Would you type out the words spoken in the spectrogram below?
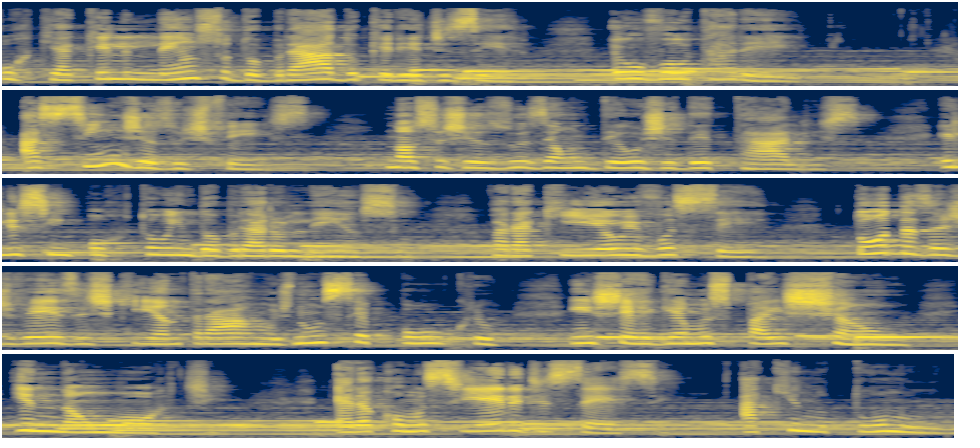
porque aquele lenço dobrado queria dizer: Eu voltarei. Assim Jesus fez. Nosso Jesus é um Deus de detalhes. Ele se importou em dobrar o lenço para que eu e você, todas as vezes que entrarmos num sepulcro, enxerguemos paixão e não morte. Era como se ele dissesse: aqui no túmulo,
